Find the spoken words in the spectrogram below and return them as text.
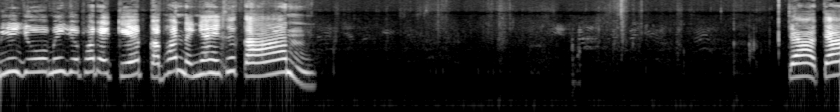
มีอยู่มีอยู่ พ่อได้เก็บกับพันได้ใหญ่คือกันจ้าจ้า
